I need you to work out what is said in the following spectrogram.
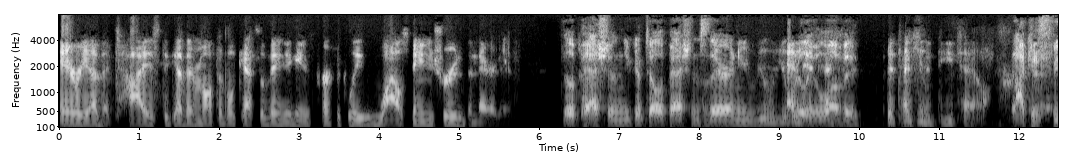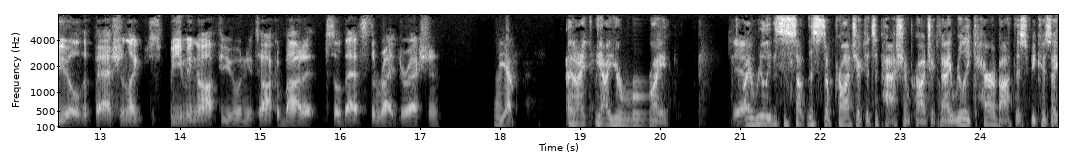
area that ties together multiple Castlevania games perfectly while staying true to the narrative. The passion, you can tell the passion's there, and you you, you And really love it. The attention to detail. I can feel the passion like just beaming off you when you talk about it. So that's the right direction. Yep. And I, yeah, you're right. I really, this is some, this is a project. It's a passion project, and I really care about this because I,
